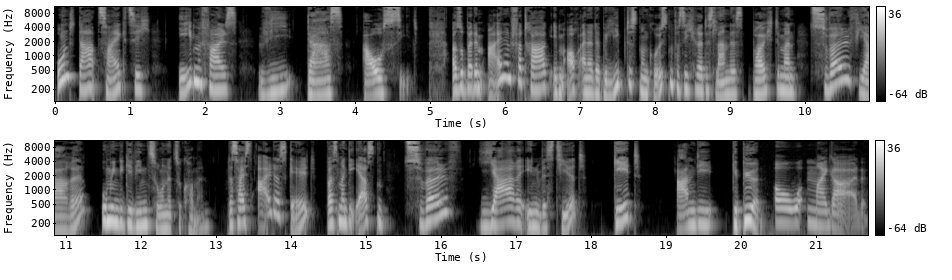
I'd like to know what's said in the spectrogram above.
Und da zeigt sich ebenfalls, wie das aussieht. Also bei dem einen Vertrag, eben auch einer der beliebtesten und größten Versicherer des Landes, bräuchte man zwölf Jahre, um in die Gewinnzone zu kommen. Das heißt, all das Geld, was man die ersten zwölf Jahre investiert, geht an die Gebühren. Oh my God.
